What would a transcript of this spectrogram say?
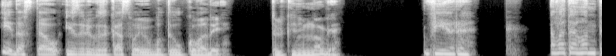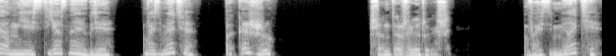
и достал из рюкзака свою бутылку воды. Только немного. «Вера. А вода вон там есть, я знаю где. Возьмете? Покажу». «Шантажируешь?» «Возьмете?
